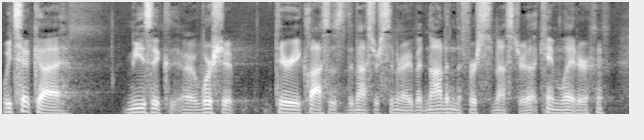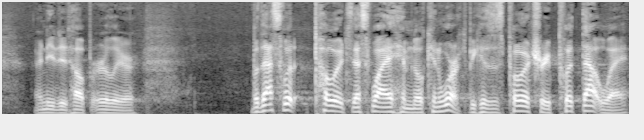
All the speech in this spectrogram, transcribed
We took uh, music, uh, worship theory classes at the Master's Seminary, but not in the first semester. That came later. I needed help earlier. But that's what poetry, that's why a hymnal can work, because it's poetry put that way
